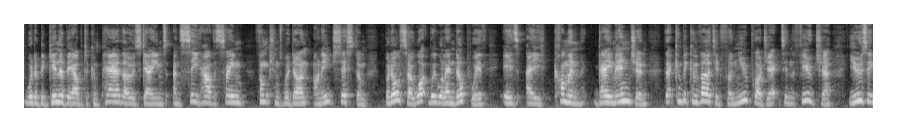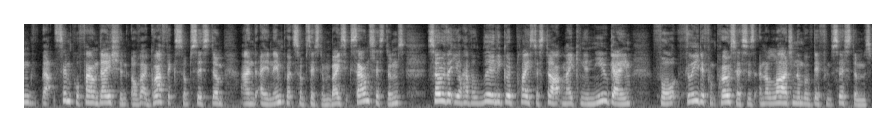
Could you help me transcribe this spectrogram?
would a beginner be able to compare those games and see how the same functions were done on each system, but also what we will end up with is a common game engine that can be converted for new projects in the future using that simple foundation of a graphics subsystem and an input subsystem, basic sound systems, so that you'll have a really good place to start making a new game for three different processors and a large number of different systems.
